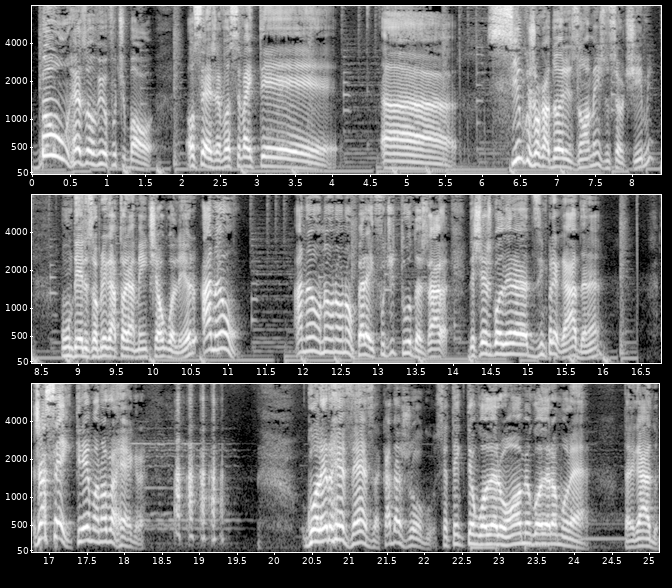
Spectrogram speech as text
Bum! Resolvi o futebol. Ou seja, você vai ter. Uh, cinco jogadores homens no seu time. Um deles obrigatoriamente é o goleiro. Ah, não! Ah, não, não, não, não. Pera aí, fudi tudo. Já deixei as goleiras desempregadas, né? Já sei, criei uma nova regra. goleiro reveza cada jogo. Você tem que ter um goleiro homem e um goleiro mulher. Tá ligado?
